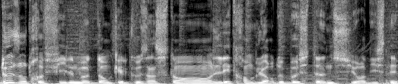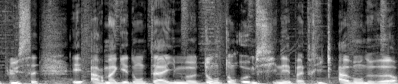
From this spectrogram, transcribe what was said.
deux autres films dans quelques instants. L'étrangleur de Boston sur Disney+, et Armageddon Time dans ton home ciné, Patrick, avant 9h.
